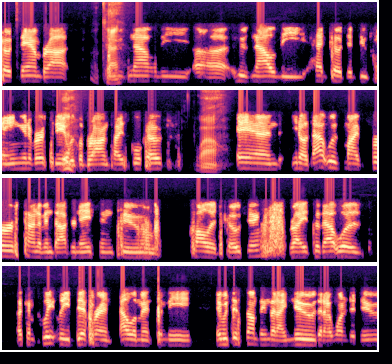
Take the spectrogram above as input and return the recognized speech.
Coach Dambrot, Okay. Who's now the uh, who's now the head coach at Duquesne University. Yeah. It was LeBron's high school coach. Wow. And you know that was my first kind of indoctrination to college coaching, right? So that was a completely different element to me. It was just something that I knew that I wanted to do.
